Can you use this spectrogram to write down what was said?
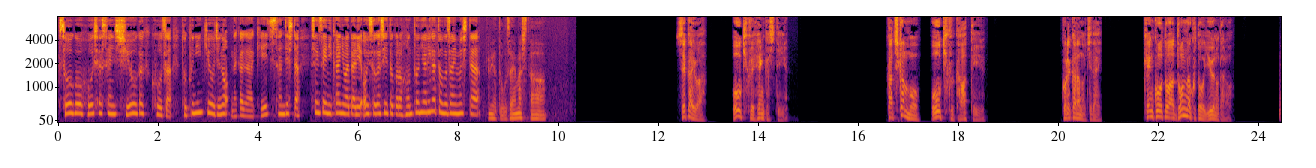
総合放射線腫瘍学講座特任教授の中川圭一さんでした。先生2回にわたりお忙しいところ本当にありがとうございました。ありがとうございました。世界は大きく変化している。価値観も大きく変わっている。これからの時代、健康とはどんなことを言うのだろう。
